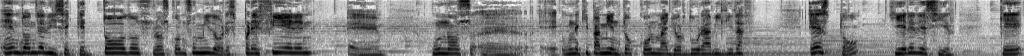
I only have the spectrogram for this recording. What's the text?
en donde dice que todos los consumidores prefieren eh, unos, eh, un equipamiento con mayor durabilidad. Esto quiere decir que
